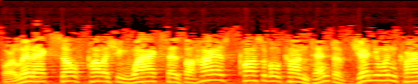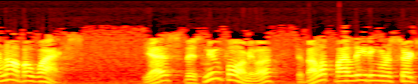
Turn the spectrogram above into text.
For Lin-X self-polishing wax has the highest possible content of genuine Carnauba wax. Yes, this new formula, developed by leading research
